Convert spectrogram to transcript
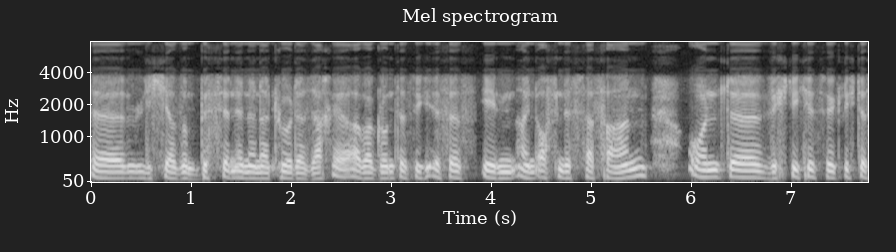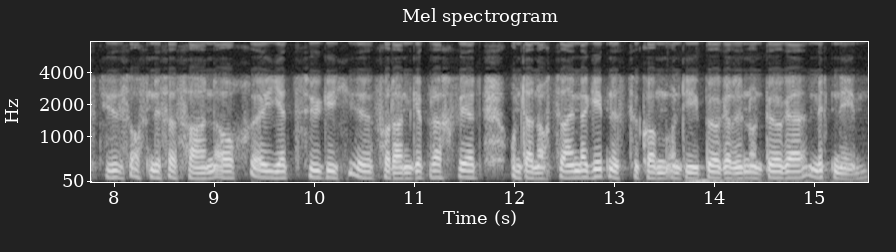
äh, liegt ja so ein bisschen in der Natur der Sache, aber grundsätzlich ist es eben ein offenes Verfahren und äh, wichtig ist wirklich, dass dieses offene Verfahren auch jetzt zügig vorangebracht wird, um dann auch zu einem Ergebnis zu kommen und die Bürgerinnen und Bürger mitnehmen.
